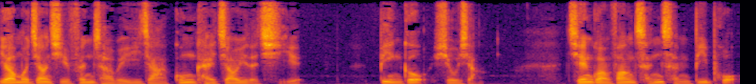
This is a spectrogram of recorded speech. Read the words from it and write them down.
要么将其分拆为一家公开交易的企业，并购休想。监管方层层逼迫，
